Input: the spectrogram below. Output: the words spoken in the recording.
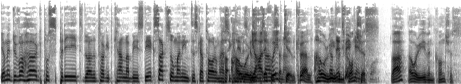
Ja men du var hög på sprit, du hade tagit cannabis. Det är exakt så man inte ska ta de här psykedeliska are Jag hade substanserna. skitkul kväll. How are Ja, you det even conscious? Va? How are you even conscious?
